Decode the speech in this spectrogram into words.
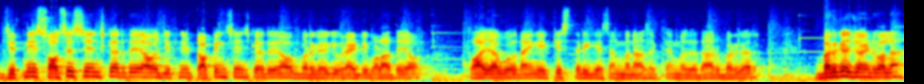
जितनी सॉसेस चेंज करते जाओ, जितनी टॉपिंग चेंज करते जाओ बर्गर की वैरायटी बढ़ाते जाओ तो आज आपको बताएँगे किस तरीके से हम बना सकते हैं मज़ेदार बर्गर बर्गर जॉइंट वाला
